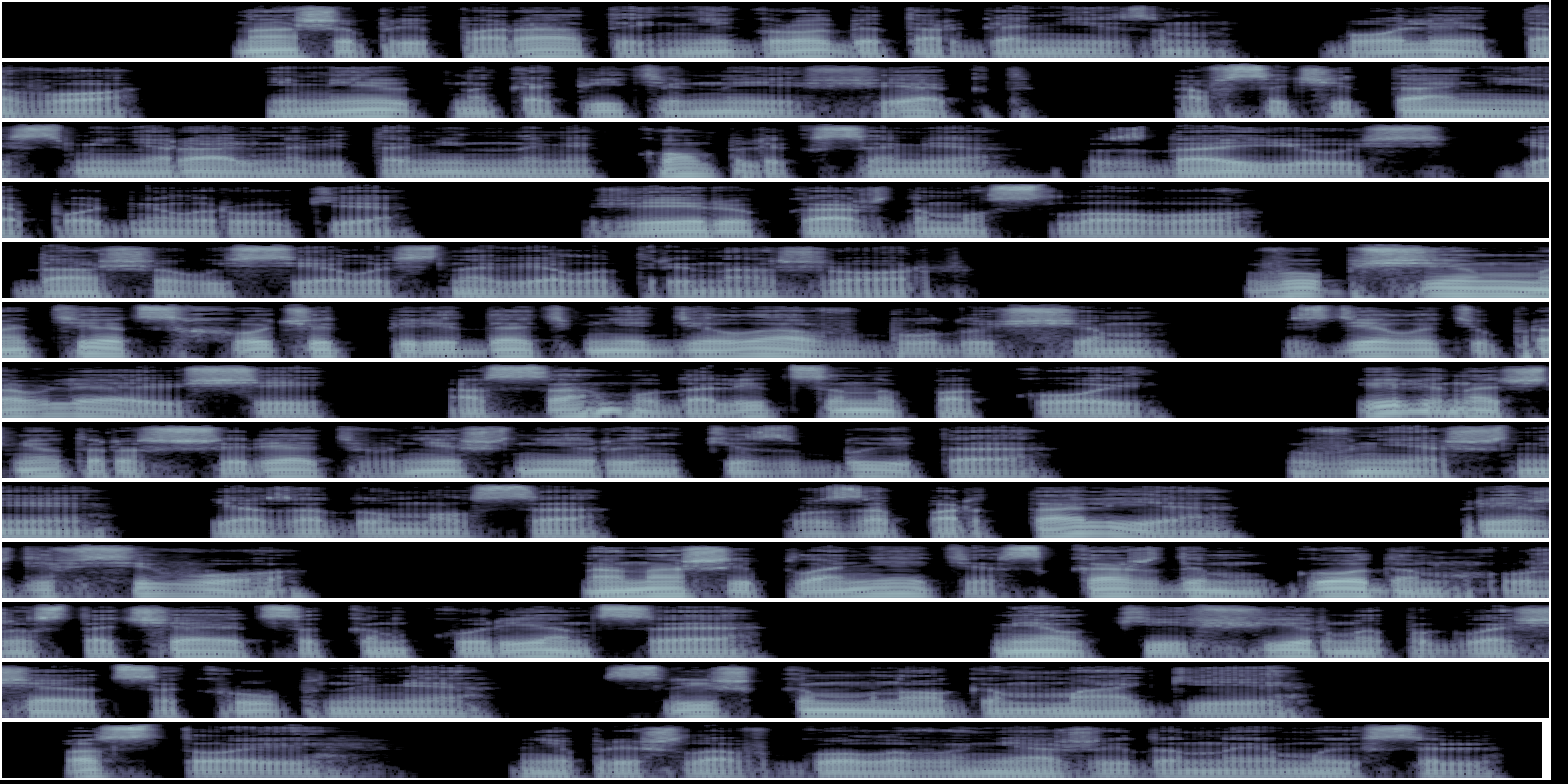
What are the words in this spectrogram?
Наши препараты не гробят организм. Более того, имеют накопительный эффект, а в сочетании с минерально-витаминными комплексами «сдаюсь», я поднял руки. Верю каждому слову. Даша уселась на велотренажер. «В общем, отец хочет передать мне дела в будущем, сделать управляющей, а сам удалиться на покой. Или начнет расширять внешние рынки сбыта. Внешние, я задумался. В Запорталье? Прежде всего. На нашей планете с каждым годом ужесточается конкуренция. Мелкие фирмы поглощаются крупными, Слишком много магии. Постой, мне пришла в голову неожиданная мысль.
